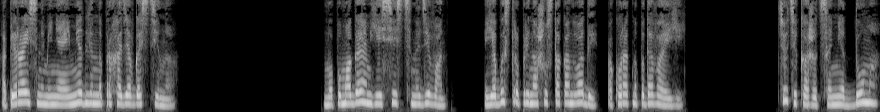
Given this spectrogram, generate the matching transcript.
опираясь на меня и медленно проходя в гостиную. Мы помогаем ей сесть на диван, я быстро приношу стакан воды, аккуратно подавая ей. Тети, кажется, нет дома,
